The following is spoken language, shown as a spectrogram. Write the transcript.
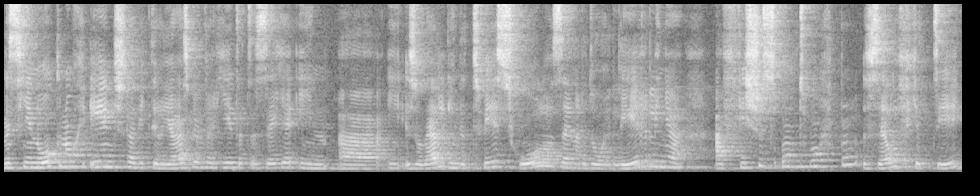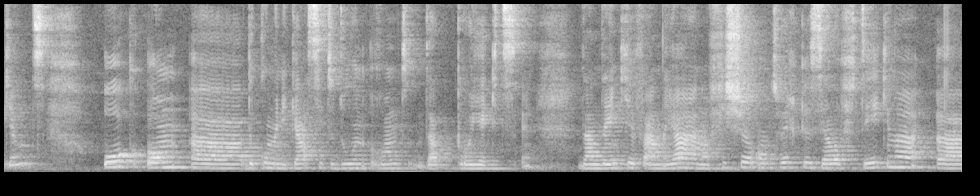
Misschien ook nog eentje dat ik er juist ben vergeten te zeggen. In, uh, in, zowel in de twee scholen zijn er door leerlingen affiches ontworpen, zelf getekend. Ook om uh, de communicatie te doen rond dat project. Hè. Dan denk je van ja, een affiche ontwerpen, zelf tekenen. Uh,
